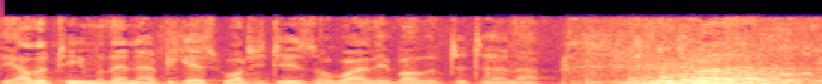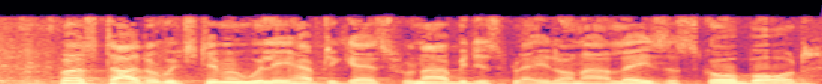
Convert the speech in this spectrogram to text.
The other team will then have to guess what it is or why they bothered to turn up. First, first title, which Tim and Willie have to guess, will now be displayed on our laser scoreboard. and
